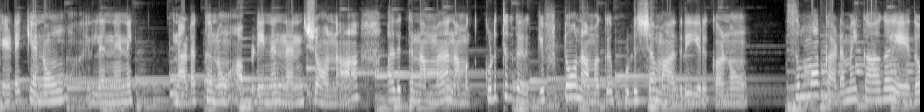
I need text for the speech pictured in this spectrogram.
கிடைக்கணும் இல்லை நினை நடக்கணும் அப்படின்னு நினச்சோன்னா அதுக்கு நம்ம நமக்கு கொடுத்துருக்கிற கிஃப்ட்டும் நமக்கு பிடிச்ச மாதிரி இருக்கணும். சும்மா கடமைக்காக ஏதோ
